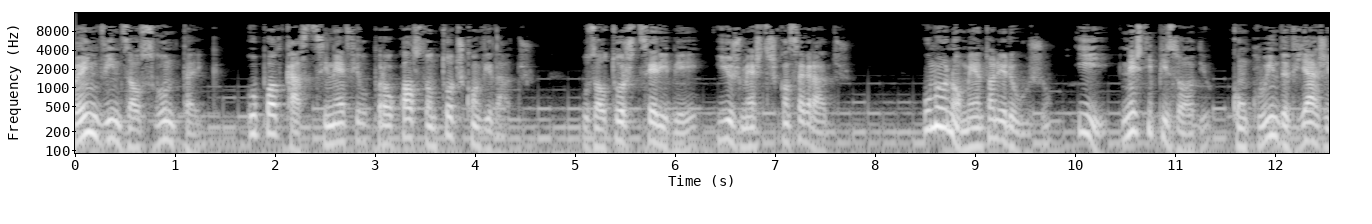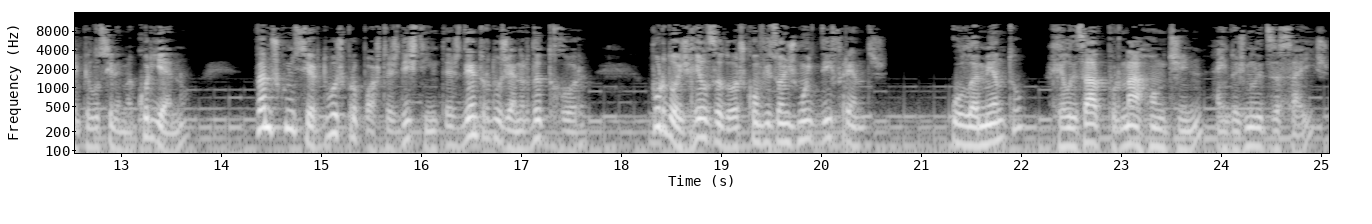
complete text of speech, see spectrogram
Bem-vindos ao segundo take, o podcast cinéfilo para o qual estão todos convidados, os autores de série B e os mestres consagrados. O meu nome é António Araújo e, neste episódio, concluindo a viagem pelo cinema coreano, vamos conhecer duas propostas distintas dentro do género de terror por dois realizadores com visões muito diferentes. O Lamento, realizado por Na Hong-jin em 2016,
